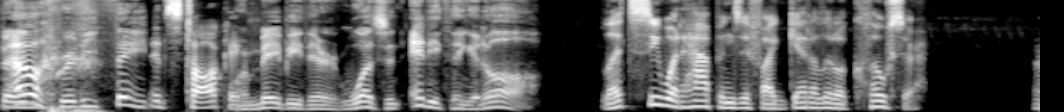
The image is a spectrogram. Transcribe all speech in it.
been Oh. pretty faint. it's talking. or maybe there wasn't anything at all. Let's see what happens if I get a little closer. Oh.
